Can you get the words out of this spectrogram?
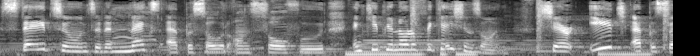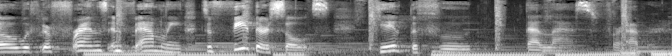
Stay tuned to the next episode on soul food and keep your notifications on. Share each episode with your friends and family to feed their souls. Give the food that lasts forever.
